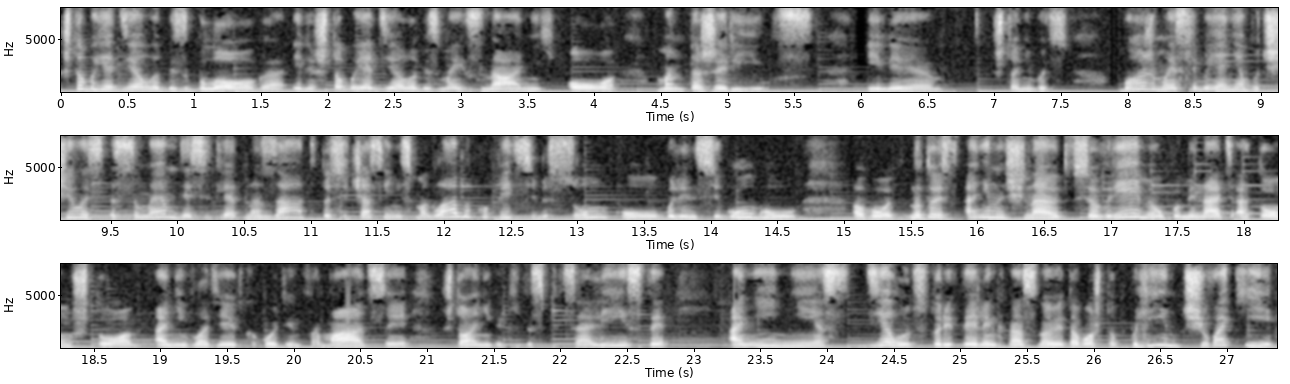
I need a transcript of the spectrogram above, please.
что бы я делала без блога, или что бы я делала без моих знаний о монтаже Reels, или что-нибудь Боже мой, если бы я не обучилась SMM 10 лет назад, то сейчас я не смогла бы купить себе сумку Баленсигугу. Вот. Ну, то есть они начинают все время упоминать о том, что они владеют какой-то информацией, что они какие-то специалисты. Они не делают сторителлинг на основе того, что, блин, чуваки,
